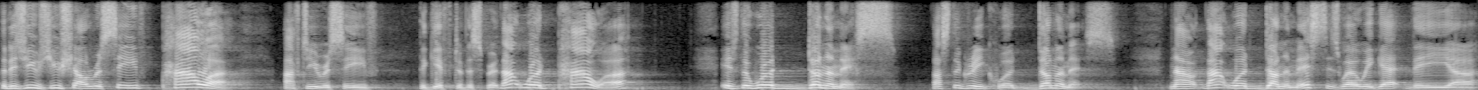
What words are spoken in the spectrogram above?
that is used, you shall receive power after you receive the gift of the Spirit. That word power is the word dunamis. That's the Greek word dunamis. Now, that word dunamis is where we get the uh,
